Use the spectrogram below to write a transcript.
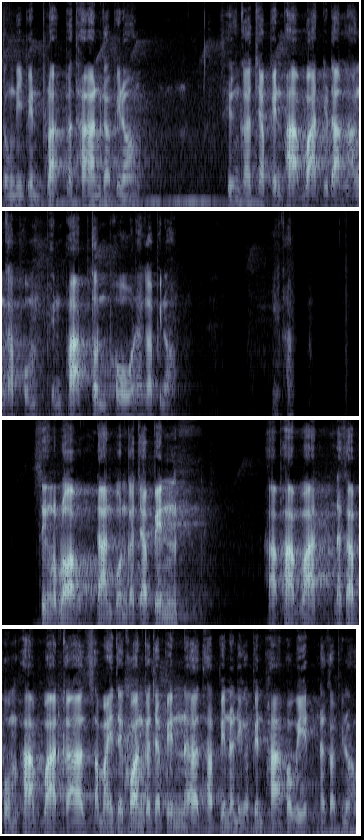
ตรงนี้เป็นพระประธานครับพี่น้องซึ่งก็จะเป็นภาพวาดอยู่ด้านหลังครับ ผมเป็นภาพต้นโพนะครับพี่น้องนี่ครับ ซึ่งรอบๆด้านบนก็จะเป็นาภาพวาดนะครับผมภาพวาดกับสมัยแต่ก่อนก็จะเป็นถ้าเป็นอันนี้ก็เป็นผาประเวทนะครับพี่น้อง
